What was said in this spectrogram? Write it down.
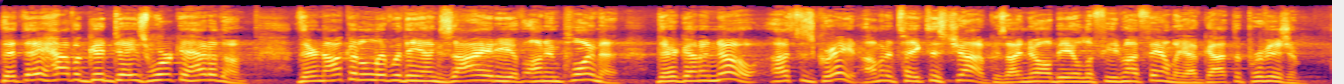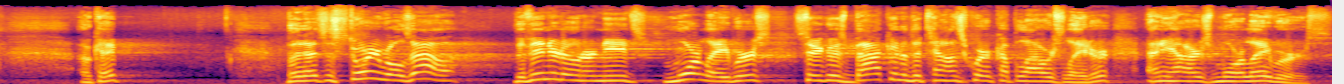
that they have a good day's work ahead of them. They're not going to live with the anxiety of unemployment. They're going to know, this is great. I'm going to take this job because I know I'll be able to feed my family. I've got the provision. Okay? But as the story rolls out, the vineyard owner needs more laborers, so he goes back into the town square a couple hours later and he hires more laborers.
